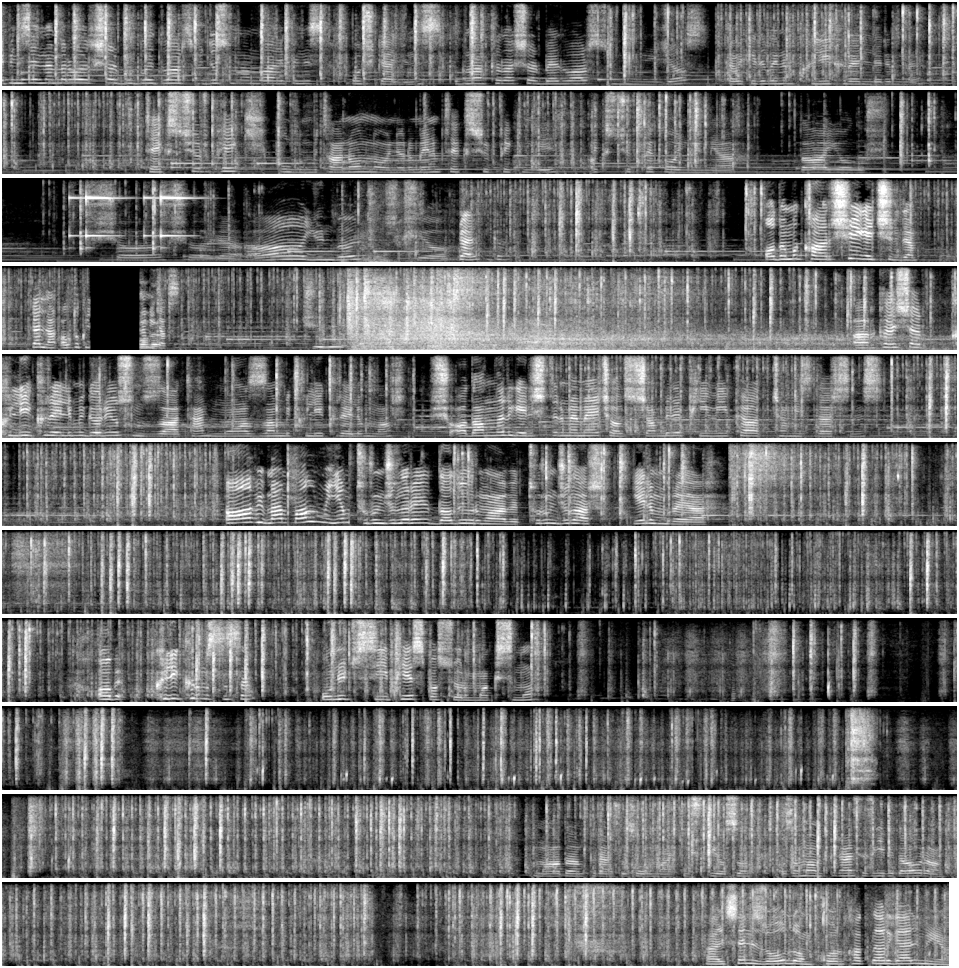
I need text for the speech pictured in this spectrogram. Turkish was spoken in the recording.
Hepinize merhaba arkadaşlar. Bir Bed Wars videosundan daha hepiniz hoş geldiniz. Bugün arkadaşlar Bed Wars oynayacağız. Tabii ki de benim clicker ellerimle. Texture Pack buldum bir tane onunla oynuyorum. Benim Texture Pack'im değil. Texture Pack oynayayım ya. Daha iyi olur. Şöyle şöyle. Aa yün böyle gözüküyor. Gel gel. Adamı karşıya geçirdim. Gel lan auto Çığlığı Arkadaşlar clicker elimi görüyorsunuz zaten. Muazzam bir clicker elim var. Şu adamları geliştirmemeye çalışacağım. Bir de PvP atacağım izlersiniz. Abi ben mal mıyım? Turunculara dalıyorum abi. Turuncular gelin buraya. Abi clicker mısın sen? 13 CPS basıyorum maksimum. Madem prenses olmak istiyorsun, o zaman prenses gibi davran. Gelseniz oğlum korkaklar gelmiyor.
